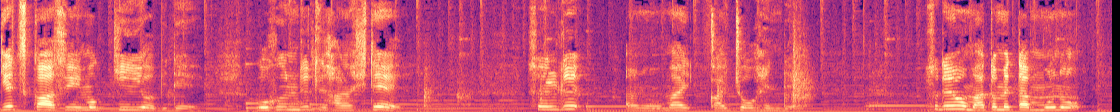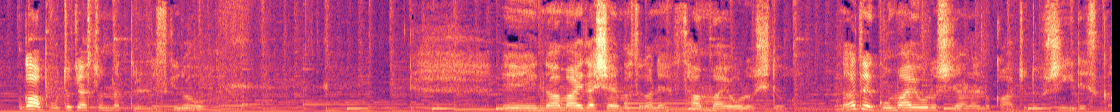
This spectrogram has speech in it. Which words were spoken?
月火水木金曜日で5分ずつ話してそれであの毎回長編でそれをまとめたものがポッドキャストになってるんですけど、えー、名前出しちゃいますがね3枚おろしと。なぜ5枚おろしじゃないのかちょっと不思議ですが。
